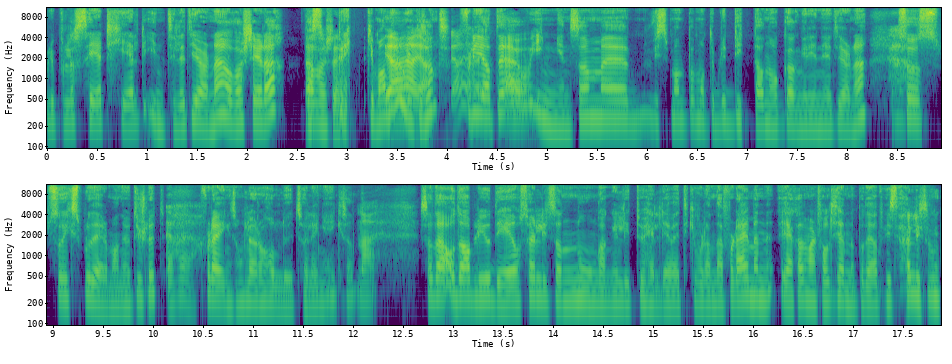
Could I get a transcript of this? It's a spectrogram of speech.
bli plassert helt inntil et hjørne. Og hva skjer da? Da Ja, sprekker man jo, ja, ikke sant? Fordi at det er jo ingen som eh, Hvis man på en måte blir dytta nok ganger inn i et hjørne, så, så eksploderer man jo til slutt. For det er ingen som klarer å holde ut så lenge. ikke sant? Nei. Så da, og da blir jo det også sånn, noen ganger litt uheldig. Jeg vet ikke hvordan det er for deg, men jeg kan i hvert fall kjenne på det at hvis jeg har liksom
